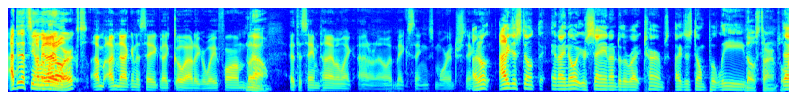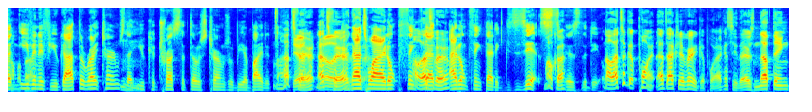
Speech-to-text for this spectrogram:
I think that's the I only mean, way it works. I'm I'm not gonna say like go out of your way for them, but No. At the same time, I'm like I don't know. It makes things more interesting. I don't. I just don't. Th- and I know what you're saying under the right terms. I just don't believe Those terms will that come about. even if you got the right terms, that Mhm. you could trust that those terms would be abided by. That's Yeah, fair. That's no, fair. and that's why I don't think that's that. fair. I don't think that exists. Okay. Is the deal? No, that's a good point. That's actually a very good point. I can see there's nothing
